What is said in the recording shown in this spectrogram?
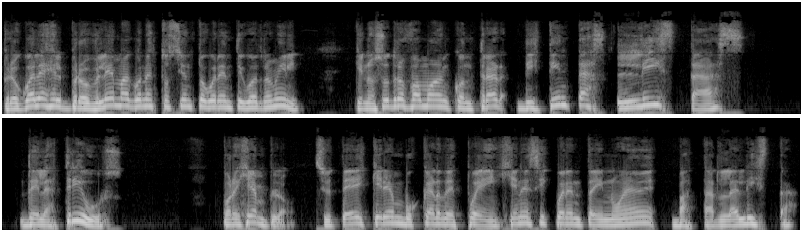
Pero ¿cuál es el problema con estos 144 mil? Que nosotros vamos a encontrar distintas listas de las tribus. Por ejemplo, si ustedes quieren buscar después en Génesis 49, va a estar la lista.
